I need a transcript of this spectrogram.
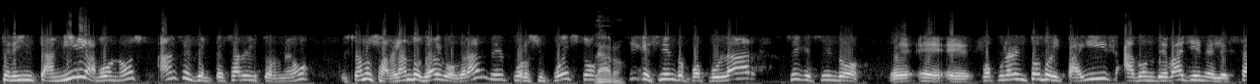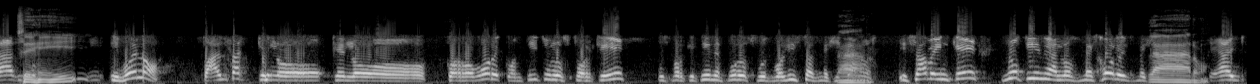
30 mil abonos antes de empezar el torneo, estamos hablando de algo grande, por supuesto. Claro. Sigue siendo popular, sigue siendo eh, eh, eh, popular en todo el país, a donde vaya en el estadio. Sí. Y, y bueno, falta que lo que lo corrobore con títulos. ¿Por qué? Pues porque tiene puros futbolistas mexicanos. ¿Y saben qué? No tiene a los mejores mexicanos Claro. que hay.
